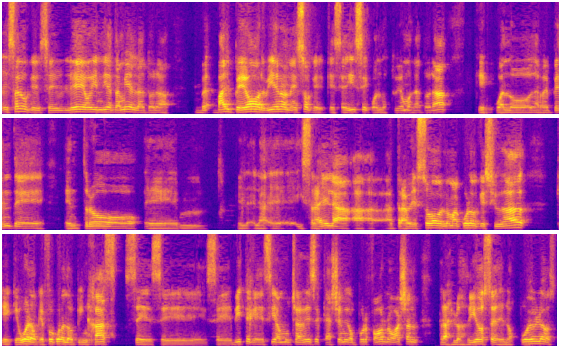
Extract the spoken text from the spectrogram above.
es algo que se lee hoy en día también en la Torah. Be- Val peor, ¿vieron eso que, que se dice cuando estudiamos la Torah? Que cuando de repente entró eh, eh, Israel, a- atravesó, no me acuerdo qué ciudad, que, que bueno, que fue cuando Pinjas se, se- se- viste que decía muchas veces que ayer digo, por favor no vayan tras los dioses de los pueblos,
